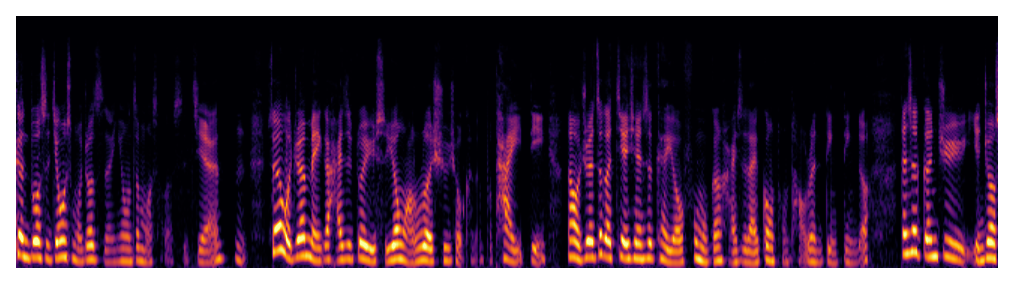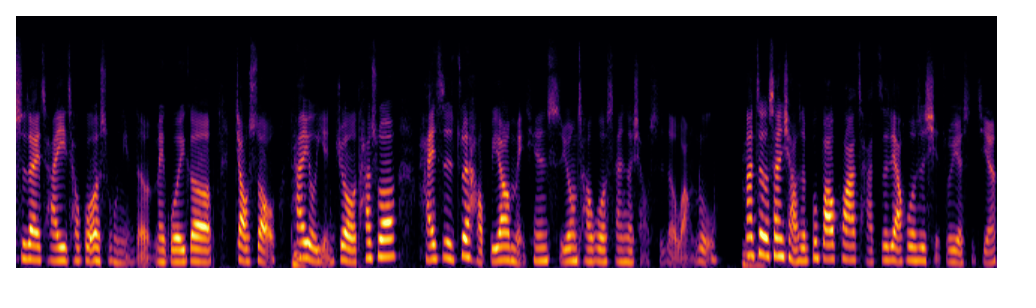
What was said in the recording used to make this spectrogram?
更多时间为什么就只能用这么少的时间？嗯，所以我觉得每个孩子对于使用网络的需求可能不太一定。那我觉得这个界限是可以由父母跟孩子来共同讨论定定的。但是根据研究世代差异超过二十五年的美国一个教授，他有研究，他说孩子最好不要每天使用超过三个小时的网络。那这个三小时不包括查资料或者是写作业时间，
